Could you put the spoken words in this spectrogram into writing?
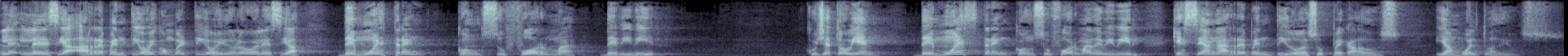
le, le decía, arrepentidos y convertidos. Y luego le decía, demuestren con su forma de vivir. Escuche esto bien. Demuestren con su forma de vivir que se han arrepentido de sus pecados y han vuelto a Dios.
